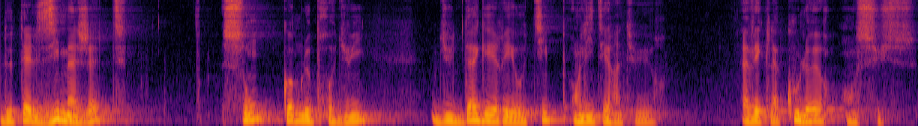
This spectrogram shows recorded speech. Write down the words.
De telles imagettes sont comme le produit du daguerréotype en littérature, avec la couleur en sus.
